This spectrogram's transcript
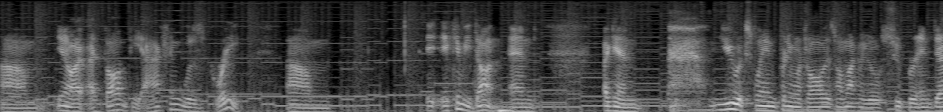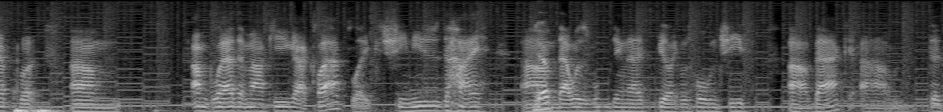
Um, you know, I, I, thought the action was great. Um, it, it, can be done, and again, you explained pretty much all of it, so I'm not going to go super in depth, but um, I'm glad that Makee got clapped. Like she needed to die. Um, yep. That was one thing that I feel like was holding Chief uh, back. Um, it,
